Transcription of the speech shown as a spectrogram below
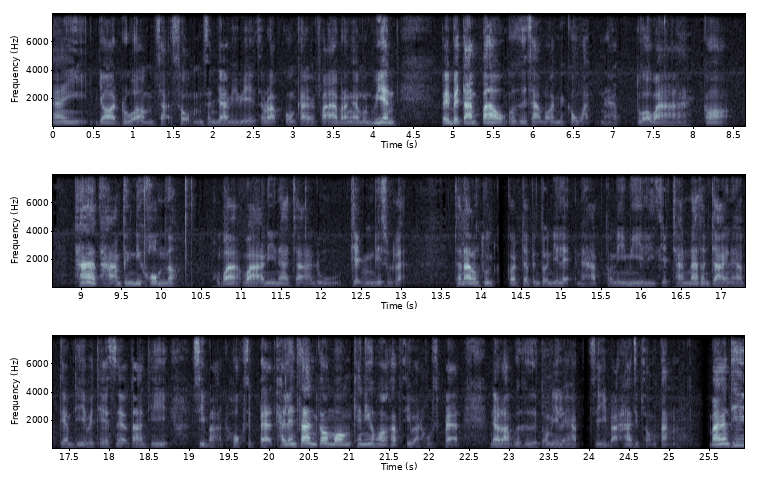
ให้ยอดรวมสะสมสัญญา PPA สำหรับโครงการไฟฟ้าพลังงานหมุนเวียน เป็นไปตามเป้าก็คือ 300 เมกะวัตต์นะครับ ตัว WHAก็ถ้าถามถึงนิคมเนาะผมว่าวานี้น่าจะดูเจ๋งที่สุดแหละ ถ้าน่าลงทุนก็จะเป็นตัวนี้แหละนะครับ ตรงนี้มี rejection น่าสนใจนะครับ เตรียมที่จะไปเทสแนวต้านที่ 4 บาท 68 ใครเล่นสั้นก็มองแค่นี้ก็พอครับ 4 บาท 68 แนวรับก็คือตรงนี้เลยครับ 4 บาท 52 ตังค์มากันที่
